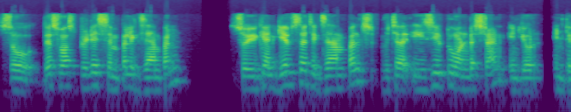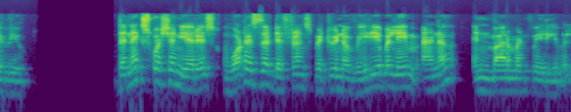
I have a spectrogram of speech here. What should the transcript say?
So this was pretty simple example. So you can give such examples which are easy to understand in your interview. The next question here is what is the difference between a variable name and an environment variable?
